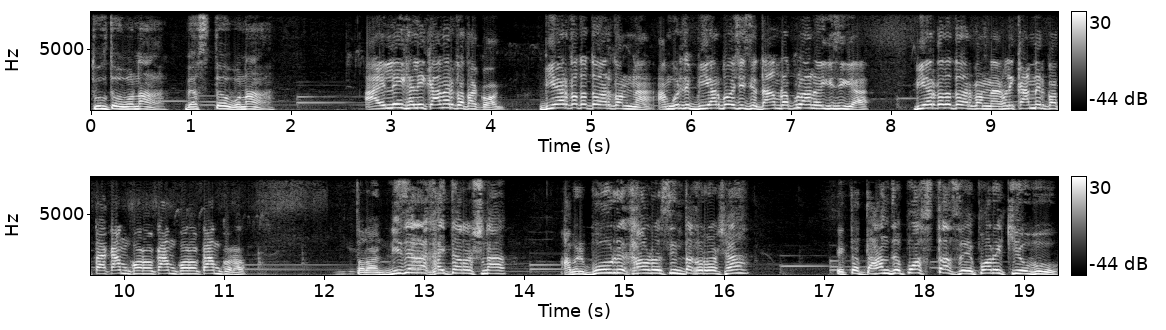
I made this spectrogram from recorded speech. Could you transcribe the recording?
তুলতে হব না ব্যস্ত হব না। আইলেই খালি কামের কথা কন। বিয়ার কথা তো আর কন না। আমগর যে বিয়ার বয়স হয়েছে দামরা পুলান হয়ে গেছি গা। বিয়ার কথা তো আর কন না খালি কামের কথা কাম করো কাম করো কাম করো। তোরা নিজেরা খাইতারস না আবার বউরে খাওয়ানোর চিন্তা করস হ্যাঁ? একটা ধান যে পস্তাছে পরে কি হব?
